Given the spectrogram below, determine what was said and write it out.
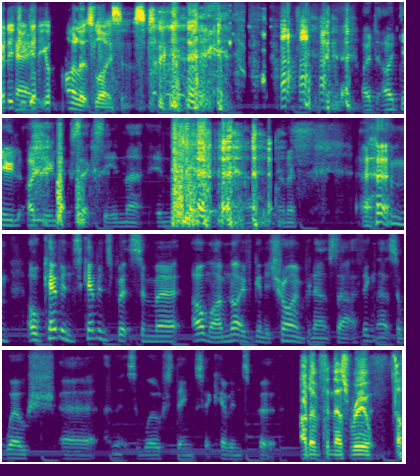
When did okay. you get your pilot's license? I, I, do. I do look sexy in that. In that. Um, oh, Kevin's Kevin's put some. Uh, oh, I'm not even going to try and pronounce that. I think that's a Welsh. Uh, I think that's a Welsh thing. So Kevin's put. I don't think that's real. I,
